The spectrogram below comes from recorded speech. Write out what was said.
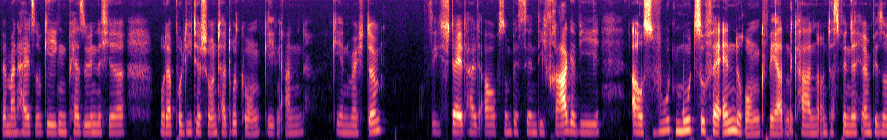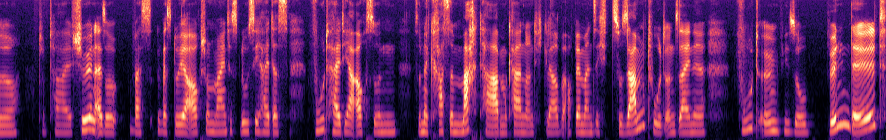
wenn man halt so gegen persönliche oder politische Unterdrückung gegen angehen möchte. Sie stellt halt auch so ein bisschen die Frage, wie aus Wut Mut zu Veränderung werden kann. Und das finde ich irgendwie so total schön. Also, was, was du ja auch schon meintest, Lucy, halt, dass Wut halt ja auch so, ein, so eine krasse Macht haben kann. Und ich glaube, auch wenn man sich zusammentut und seine Wut irgendwie so bündelt,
